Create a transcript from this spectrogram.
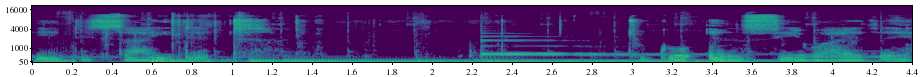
he decided to go and see why the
